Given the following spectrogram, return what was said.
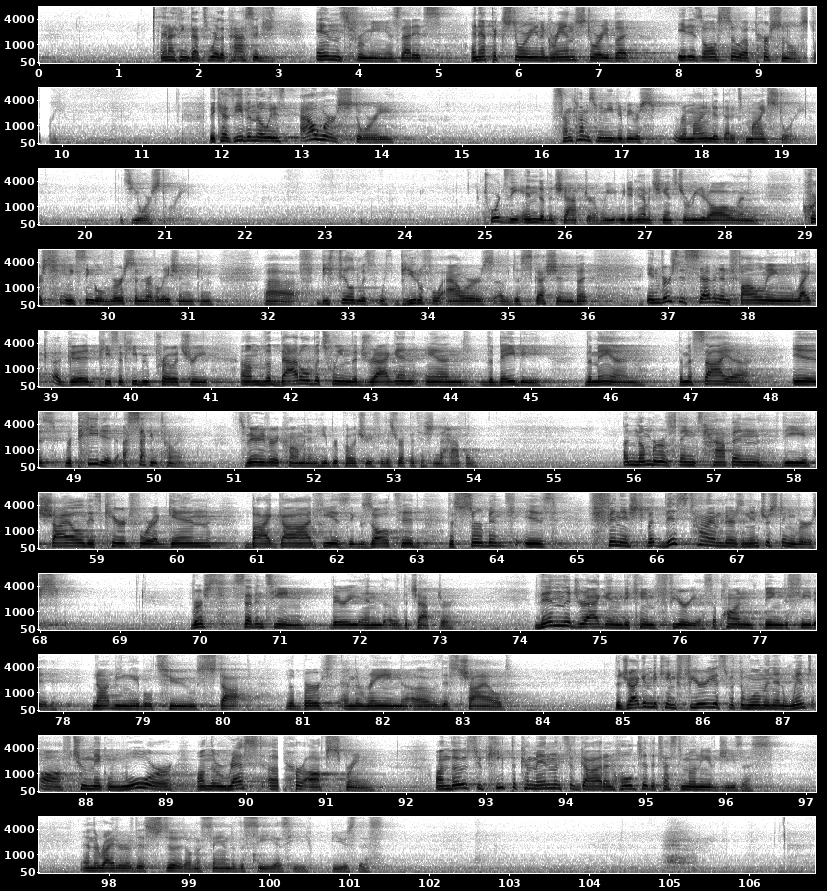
And I think that's where the passage ends for me is that it's an epic story and a grand story, but it is also a personal story. Because even though it is our story, sometimes we need to be res- reminded that it's my story, it's your story. Towards the end of the chapter. We, we didn't have a chance to read it all, and of course, any single verse in Revelation can uh, be filled with, with beautiful hours of discussion. But in verses 7 and following, like a good piece of Hebrew poetry, um, the battle between the dragon and the baby, the man, the Messiah, is repeated a second time. It's very, very common in Hebrew poetry for this repetition to happen a number of things happen. The child is cared for again by God, he is exalted, the servant is finished. But this time there's an interesting verse. Verse 17, very end of the chapter. Then the dragon became furious upon being defeated, not being able to stop the birth and the reign of this child. The dragon became furious with the woman and went off to make war on the rest of her offspring, on those who keep the commandments of God and hold to the testimony of Jesus. And the writer of this stood on the sand of the sea as he views this.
